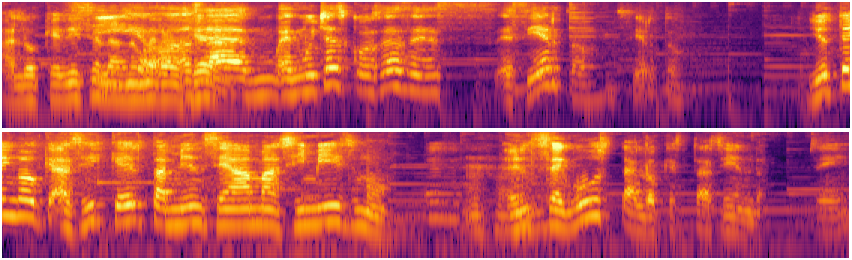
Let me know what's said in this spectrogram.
a lo que dice Sí, la o- numerología. O sea, en muchas cosas es, es cierto, es cierto. Yo tengo que, así que él también se ama a sí mismo. Ujú. Él se gusta lo que está haciendo. Sí.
